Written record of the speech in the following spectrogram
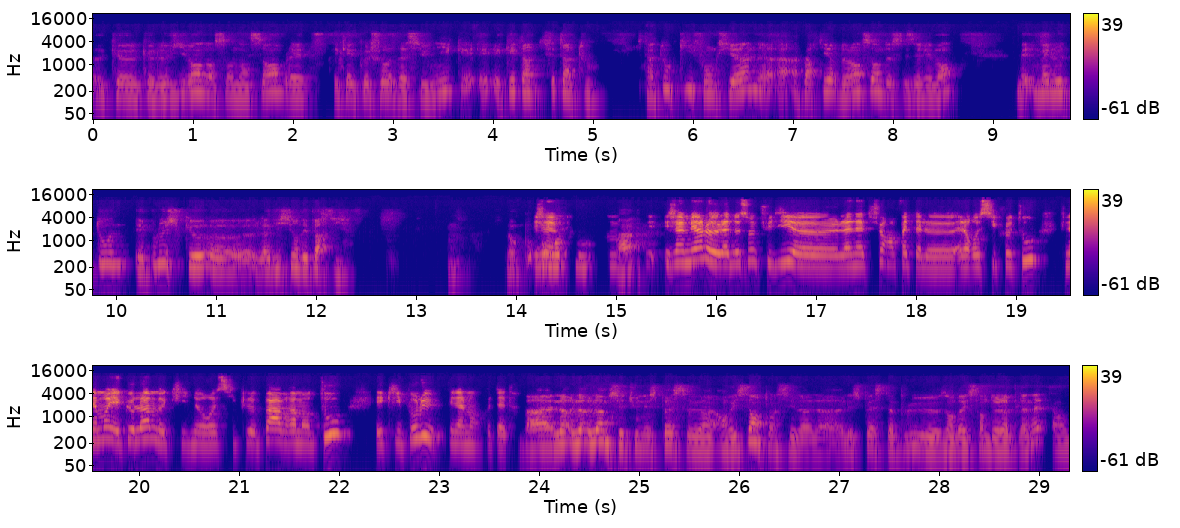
euh, que, que, le vivant dans son ensemble est, quelque chose d'assez unique et, et, c'est un, tout. C'est un tout qui fonctionne à partir de l'ensemble de ces éléments mais, le tout est plus que euh, l'addition des parties. Hein. J'aime bien la notion que tu dis, euh, la nature, en fait, elle, recycle tout. Finalement, il n'y a que l'homme qui ne recycle pas vraiment tout et qui pollue, finalement, peut-être. Bah, l'homme, c'est une espèce euh, envahissante. Hein. c'est l'espèce la, plus envahissante de la planète. Hein.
